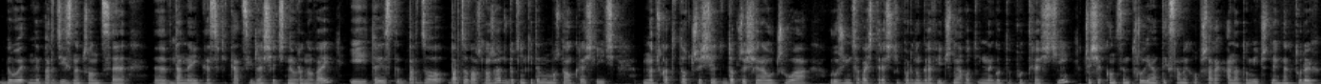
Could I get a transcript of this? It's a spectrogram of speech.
były najbardziej znaczące e, w danej klasyfikacji dla sieci neuronowej. I to jest bardzo, bardzo ważna rzecz, bo dzięki temu można określić na przykład to, czy sieć dobrze się nauczyła różnicować treści pornograficzne od innego typu treści, czy się koncentruje na tych samych obszarach anatomicznych, na których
